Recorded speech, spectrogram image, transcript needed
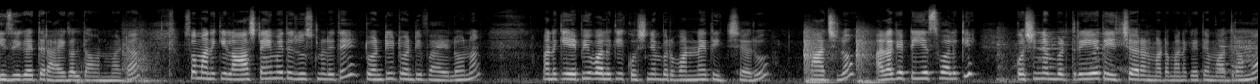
ఈజీగా అయితే రాయగలుగుతాం అనమాట సో మనకి లాస్ట్ టైం అయితే చూసుకున్నట్లయితే ట్వంటీ ట్వంటీ ఫైవ్లోను మనకి ఏపీ వాళ్ళకి క్వశ్చన్ నెంబర్ వన్ అయితే ఇచ్చారు మార్చ్లో. అలాగే టీఎస్ వాళ్ళకి క్వశ్చన్ నెంబర్ త్రీ అయితే ఇచ్చారనమాట మనకైతే మాత్రము.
